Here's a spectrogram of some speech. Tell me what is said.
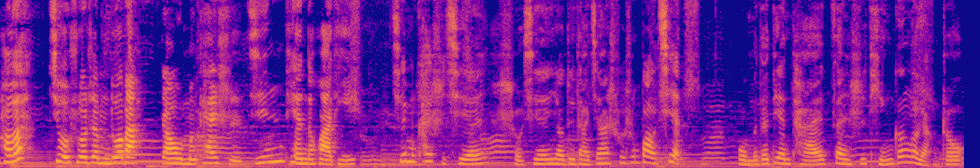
好了，就说这么多吧，让我们开始今天的话题。节目开始前，首先要对大家说声抱歉，我们的电台暂时停更了两周。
